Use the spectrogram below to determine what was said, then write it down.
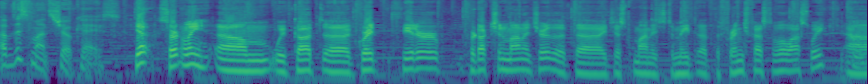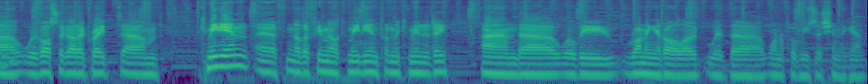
of this month's showcase. Yeah, certainly. Um, we've got a great theatre production manager that uh, I just managed to meet at the Fringe Festival last week. Uh, we've also got a great um, comedian, uh, another female comedian from the community, and uh, we'll be running it all out with a wonderful musician again.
